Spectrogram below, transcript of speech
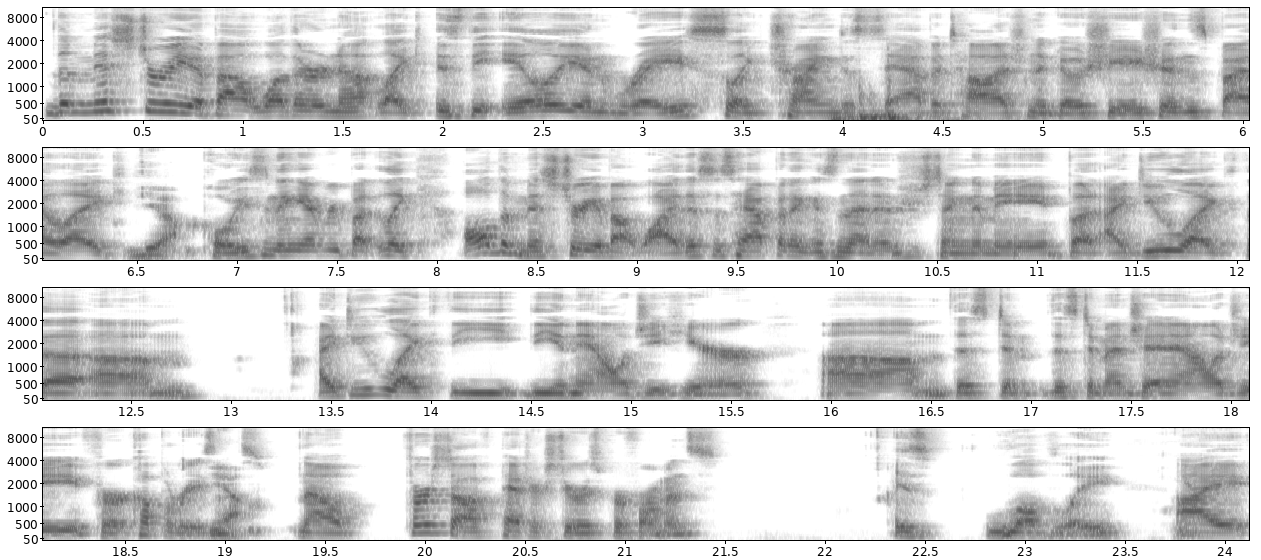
the mystery about whether or not like is the alien race like trying to sabotage negotiations by like Yeah. poisoning everybody like all the mystery about why this is happening isn't that interesting to me but i do like the um i do like the the analogy here um this dim- this dementia analogy for a couple reasons now first off patrick stewart's performance is lovely Yeah. i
